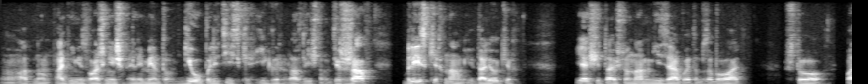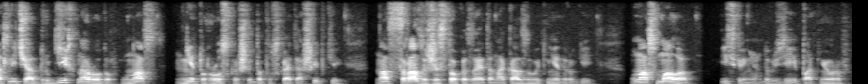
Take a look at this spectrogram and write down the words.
э, одном, одним из важнейших элементов геополитических игр различных держав, близких нам и далеких. Я считаю, что нам нельзя об этом забывать, что в отличие от других народов у нас нет роскоши допускать ошибки. Нас сразу жестоко за это наказывают недруги. У нас мало искренних друзей и партнеров.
